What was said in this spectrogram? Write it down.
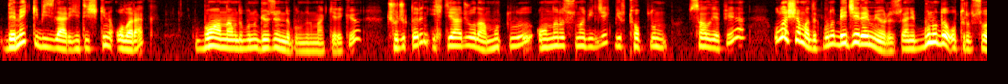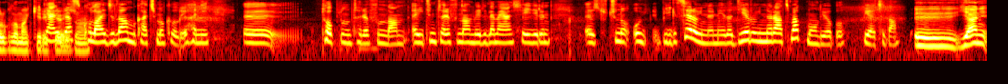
demek ki bizler yetişkin olarak bu anlamda bunu göz önünde bulundurmak gerekiyor. Çocukların ihtiyacı olan mutluluğu onlara sunabilecek bir toplumsal yapıya ulaşamadık. Bunu beceremiyoruz. Hani bunu da oturup sorgulamak gerekiyor. Yani biraz zaman. kolaycılığa mı kaçmak oluyor? Hani e, toplum tarafından, eğitim tarafından verilemeyen şeylerin e, suçunu o bilgisayar oyunlarına ya da diğer oyunlara atmak mı oluyor bu bir açıdan? Ee, yani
